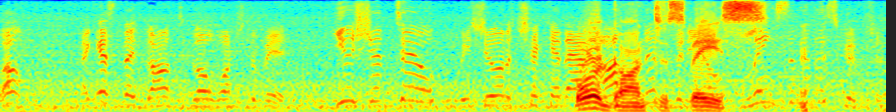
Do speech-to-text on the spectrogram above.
Well, I guess they've gone to go watch the vid. You should too. Be sure to check it out. Or gone to video. space. Links in the description.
